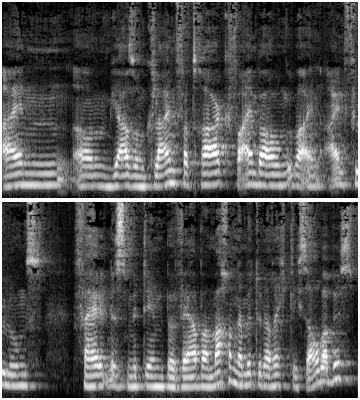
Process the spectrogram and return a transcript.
einen, ähm, ja, so einen kleinen Vertrag, Vereinbarung über ein Einfühlungsverhältnis mit dem Bewerber machen, damit du da rechtlich sauber bist.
